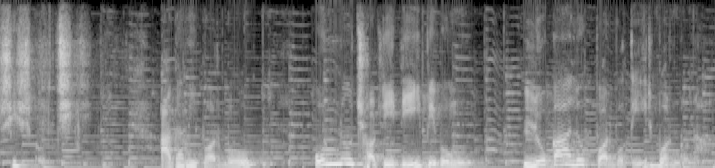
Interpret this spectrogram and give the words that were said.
শেষ করছি। আগামী পর্ব অন্য ছটি দ্বীপ এবং লোকালোক পর্বতের বর্ণনা।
